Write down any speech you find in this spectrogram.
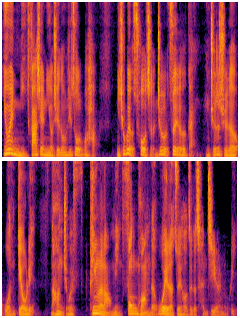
因为你发现你有些东西做得不好。你就会有挫折，你就有罪恶感，你觉得觉得我很丢脸，然后你就会拼了老命，疯狂的为了最后这个成绩而努力，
